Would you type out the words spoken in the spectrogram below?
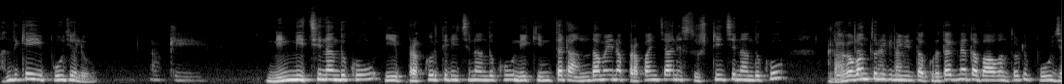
అందుకే ఈ పూజలు. ఓకే. నిన్నిచ్చినందుకు ఈ ప్రకృతిని ఇచ్చినందుకు నీకు ఇంతటి అందమైన ప్రపంచాన్ని సృష్టించినందుకు భగవంతునికి నువ్వు ఇంత కృతజ్ఞత భావంతో పూజ.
